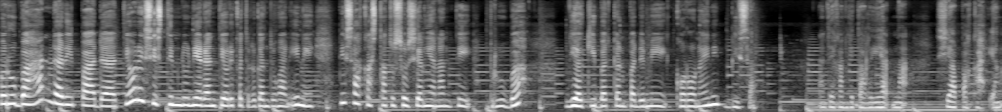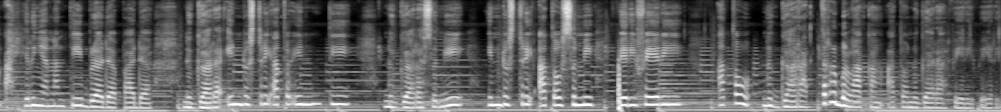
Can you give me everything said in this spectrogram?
perubahan daripada teori sistem dunia dan teori ketergantungan ini bisakah status sosialnya nanti berubah? Diakibatkan pandemi corona ini bisa? Nanti akan kita lihat nak. Siapakah yang akhirnya nanti berada pada negara industri atau inti negara semi industri atau semi periferi atau negara terbelakang atau negara periferi?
